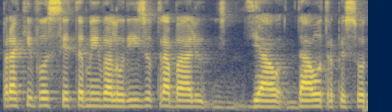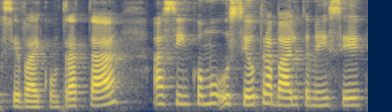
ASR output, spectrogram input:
para que você também valorize o trabalho de, de, da outra pessoa que você vai contratar, assim como o seu trabalho também ser,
